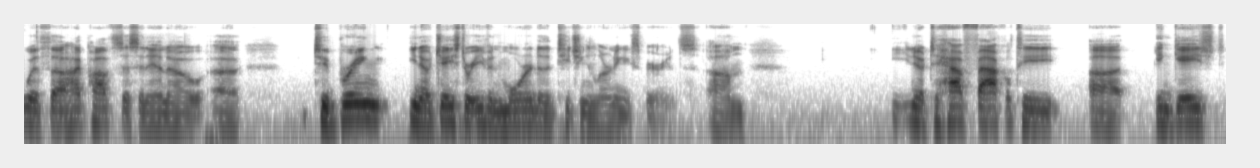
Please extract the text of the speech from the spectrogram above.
with uh, Hypothesis and Anno uh, to bring you know JSTOR even more into the teaching and learning experience. Um, you know, to have faculty uh, engaged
